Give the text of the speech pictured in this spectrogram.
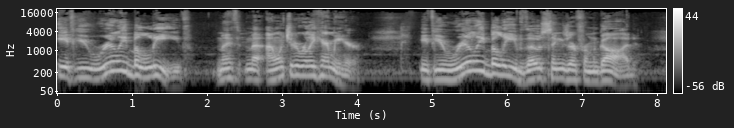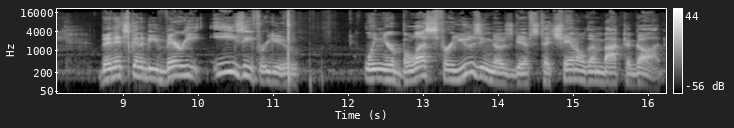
If you really believe, I want you to really hear me here. If you really believe those things are from God, then it's going to be very easy for you when you're blessed for using those gifts to channel them back to God.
